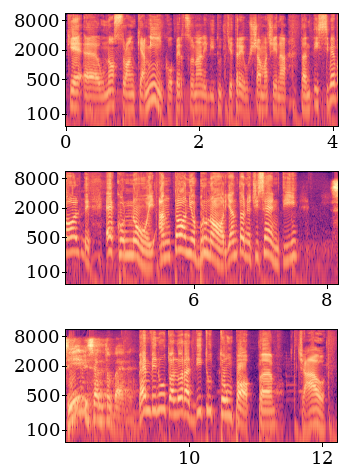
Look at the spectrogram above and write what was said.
che è eh, un nostro anche amico personale di tutti e tre, usciamo a cena tantissime volte. È con noi Antonio Brunori. Antonio, ci senti? Sì, vi sento bene. Benvenuto allora di tutto un pop. Ciao.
